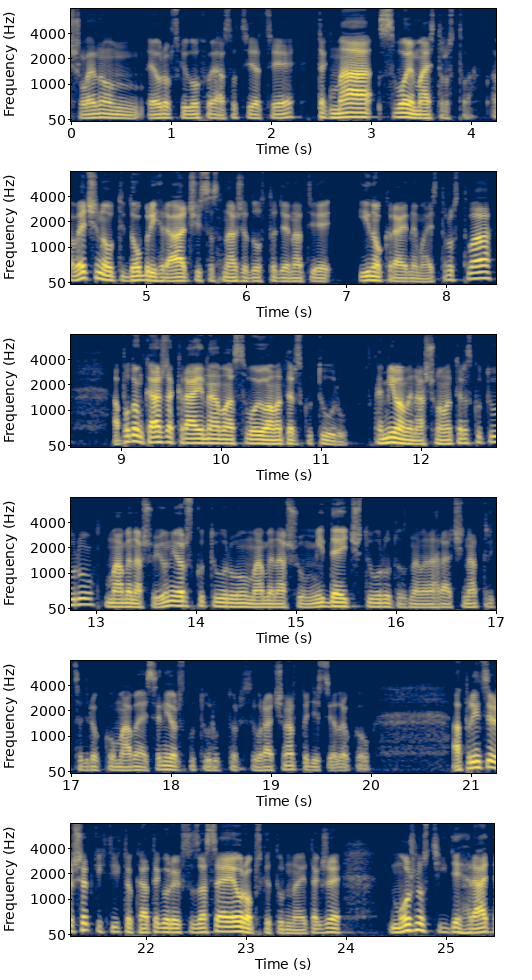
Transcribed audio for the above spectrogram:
členom Európskej golfovej asociácie, tak má svoje majstrovstva. A väčšinou tí dobrí hráči sa snažia dostať aj na tie inokrajné majstrovstvá a potom každá krajina má svoju amatérskú túru. A my máme našu amatérskú túru, máme našu juniorskú túru, máme našu mid-age túru, to znamená hráči nad 30 rokov, máme aj seniorskú túru, ktorí sú hráči nad 50 rokov. A v princípe všetkých týchto kategóriách sú zase aj európske turnaje. Takže možnosti, kde hrať,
